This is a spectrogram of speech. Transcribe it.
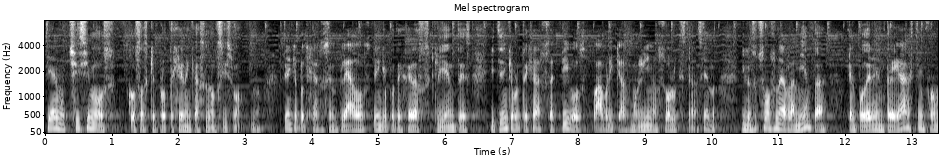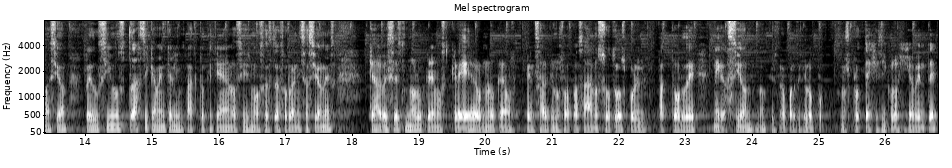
tienen muchísimas cosas que proteger en caso de un sismo, ¿no? Tienen que proteger a sus empleados, tienen que proteger a sus clientes y tienen que proteger a sus activos, fábricas, molinos, todo lo que estén haciendo. Y nosotros somos una herramienta el poder entregar esta información, reducimos drásticamente el impacto que tienen los sismos a estas organizaciones, que a veces no lo queremos creer o no lo queremos pensar que nos va a pasar a nosotros por el factor de negación, que es una parte que nos protege psicológicamente.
